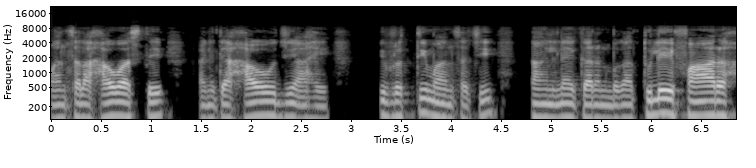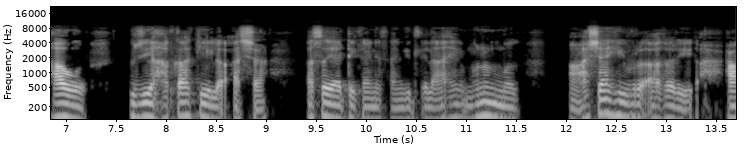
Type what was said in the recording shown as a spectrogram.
माणसाला हाव असते आणि त्या हाव जी आहे ती वृत्ती माणसाची चांगली नाही. कारण बघा "तुले फार हाव, तुझी हाका केलं आशा." असं या ठिकाणी सांगितलेलं आहे. म्हणून मग अशा ही वृ सॉरी हा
